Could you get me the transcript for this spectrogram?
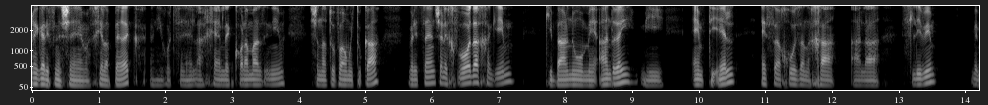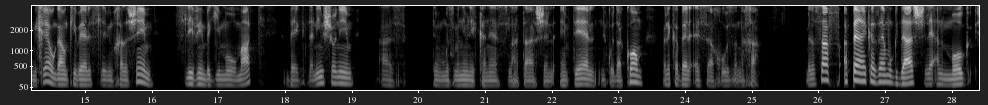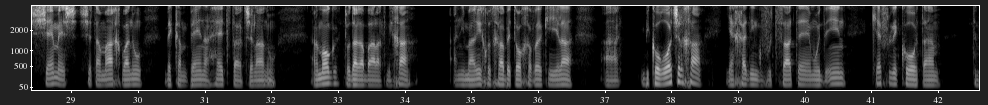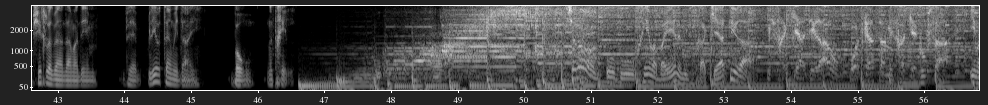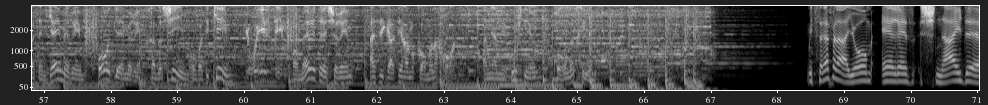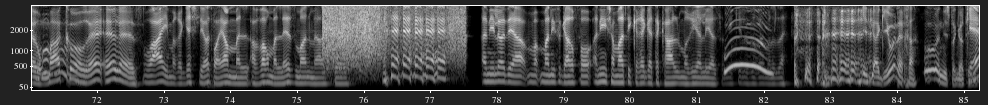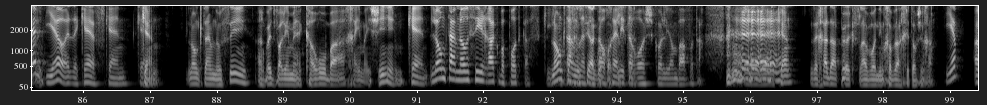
רגע לפני שמתחיל הפרק, אני רוצה לאחל לכל המאזינים שנה טובה ומתוקה, ולציין שלכבוד החגים קיבלנו מאנדרי, מ-MTL, 10% הנחה על הסליבים. במקרה הוא גם קיבל סליבים חדשים, סליבים בגימור מט, בגדלים שונים, אז אתם מוזמנים להיכנס לאתר של mtl.com ולקבל 10% הנחה. בנוסף, הפרק הזה מוקדש לאלמוג שמש, שתמך בנו בקמפיין ההדסטארט שלנו. אלמוג, תודה רבה על התמיכה. אני מעריך אותך בתור חבר קהילה. הביקורות שלך, יחד עם קבוצת אה, מודיעין, כיף לקרוא אותם. תמשיך להיות בן אדם מדהים. ובלי יותר מדי, בואו נתחיל. וברוכים הבאים למשחקי עתירה. משחקי עתירה הוא פודקאסט על משחקי קופסה. אם אתם גיימרים, עוד גיימרים, חדשים או ותיקים, יורואיסטים, או מריטרשרים, אז הגעתי למקום הנכון. אני אמיר קושניר, בואו נתחיל. מצטרף אליי היום ארז שניידר, מה קורה ארז? וואי, מרגש להיות פה, היה מל... עבר מלא זמן מאז ש... אני לא יודע מה, מה נסגר פה, אני שמעתי כרגע את הקהל מריע לי, אז אני כאילו זורם על זה. התגעגעו אליך, אני השתגעתי. כן? יואו, איזה כיף, כן. כן. long time no see, הרבה דברים אה, קרו בחיים האישיים. כן, long time no see רק בפודקאסט. Long time no see רק אתה אוכל לי בפודקאסט, את כן. הראש כל יום בעבודה. אה, כן, זה אחד הפרקס לעבוד עם חבר הכי טוב שלך. יפ. Um,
